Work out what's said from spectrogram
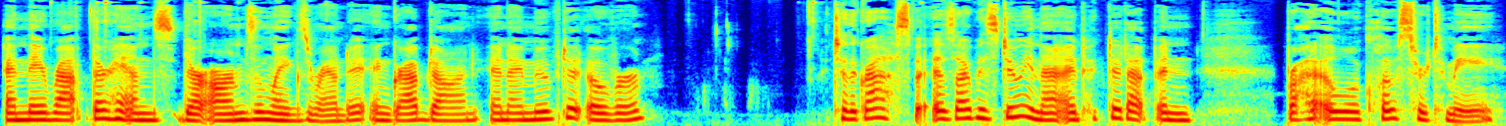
And they wrapped their hands, their arms and legs around it and grabbed on and I moved it over to the grass. But as I was doing that, I picked it up and brought it a little closer to me.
